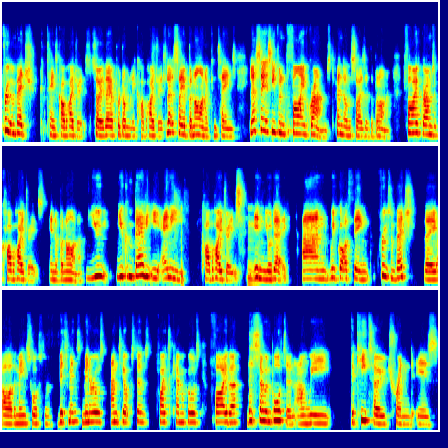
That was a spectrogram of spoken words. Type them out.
fruit and veg contains carbohydrates. So they are predominantly carbohydrates. Let's say a banana contains, let's say it's even five grams, depending on the size of the banana, five grams of carbohydrates in a banana. You you can barely eat any carbohydrates mm. in your day. And we've got to think fruits and veg, they are the main source of vitamins, minerals, antioxidants, phytochemicals, fiber. They're so important. And we, the keto trend is,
